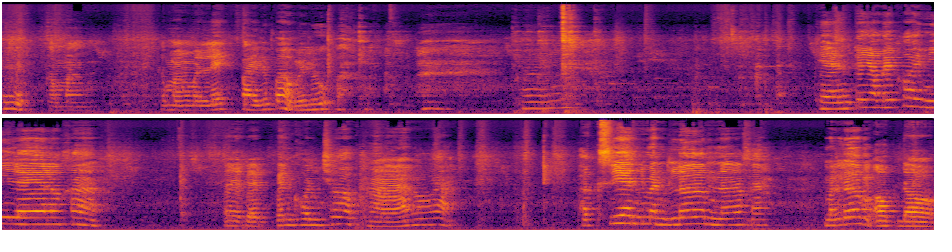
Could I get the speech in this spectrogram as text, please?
อู้กำมังกำมังมันเล็ก ไม่รู้ แขนก็ยังไม่ค่อยมีแรงแล้วค่ะ แต่แบบเป็นคนชอบหาเพราะว่า ผักเสี้ยนนี่มันเริ่มแล้วนะคะ มันเริ่มออกดอก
